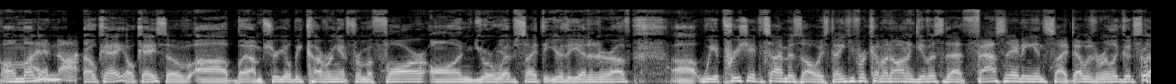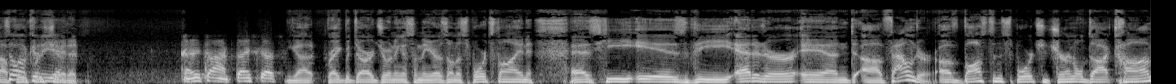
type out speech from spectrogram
on Monday. I am not. Okay, okay. So, uh, but I'm sure you'll be covering it from afar on your yep. website that you're the editor of. Uh, we appreciate the time as always. Thank you for coming on and give us that fascinating insight. That was really good, good stuff. We appreciate it. Anytime. Thanks, guys. You got Greg Bedard joining us on the Arizona Sports Line as he is the editor and uh, founder of BostonSportsJournal.com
